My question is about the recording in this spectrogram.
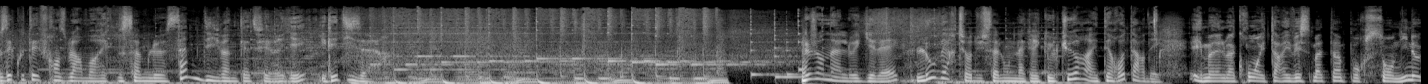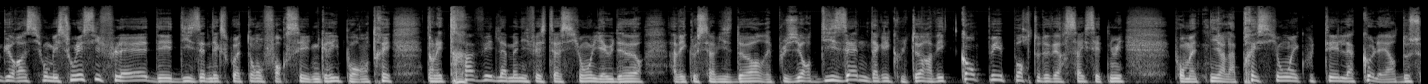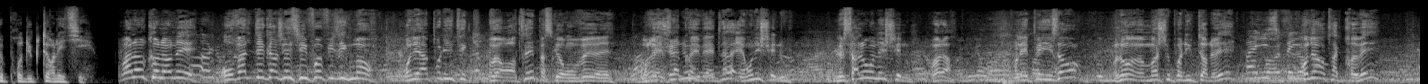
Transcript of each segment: Vous écoutez France Bleu Armorique, nous sommes le samedi 24 février, il est 10h. Le journal Le Guélec, l'ouverture du salon de l'agriculture a été retardée. Emmanuel Macron est arrivé ce matin pour son inauguration, mais sous les sifflets, des dizaines d'exploitants ont forcé une grille pour entrer dans les travées de la manifestation. Il y a eu d'ailleurs avec le service d'ordre et plusieurs dizaines d'agriculteurs avaient campé porte de Versailles cette nuit pour maintenir la pression. Écoutez la colère de ce producteur laitier. Voilà le en est. On va le dégager s'il faut physiquement. On est apolitique. On veut rentrer parce qu'on veut, on, est chez nous. il va être là et on est chez nous. Le salon, on est chez nous. Voilà. On est paysans. moi, je suis producteur de lait. On est en train de crever.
